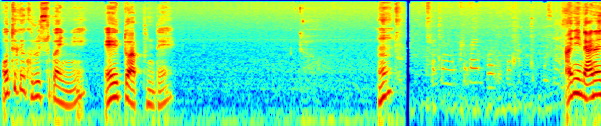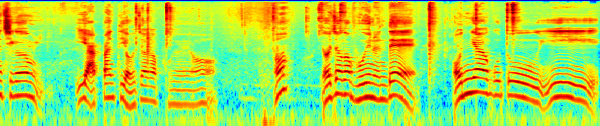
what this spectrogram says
어떻게 그럴 수가 있니? 애도 아픈데. 응? 아니 나는 지금 이 아빠한테 여자가 보여요. 어? 여자가 보이는데 언니하고도 이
